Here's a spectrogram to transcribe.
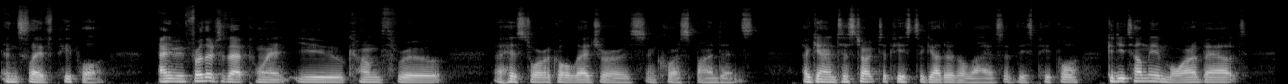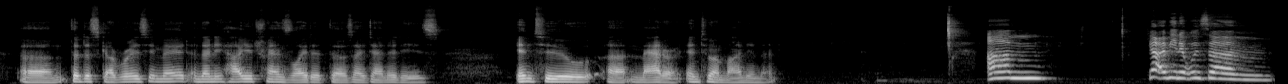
enslaved people. And even further to that point, you come through uh, historical ledgers and correspondence again, to start to piece together the lives of these people. Could you tell me more about um, the discoveries you made and then how you translated those identities into uh, matter, into a monument? Um, yeah, I mean, it was, um,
